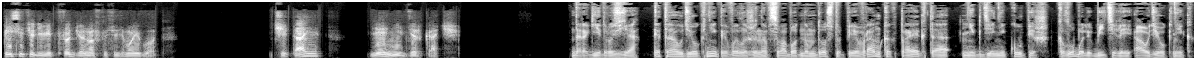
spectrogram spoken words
1997 год. Читает Леонид Деркач. Дорогие друзья, эта аудиокнига выложена в свободном доступе в рамках проекта «Нигде не купишь» Клуба любителей аудиокниг.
